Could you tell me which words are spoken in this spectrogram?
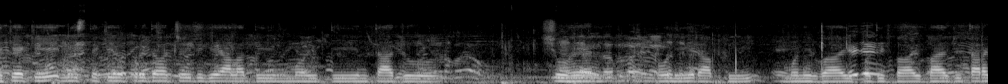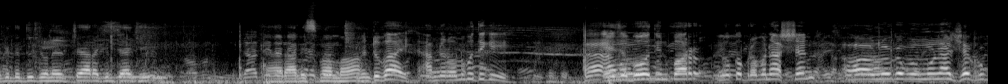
একে একে নিচ থেকে উপরে দেওয়া হচ্ছে এইদিকে আলাদ্দিন মহিউদ্দিন তাজুল সোহেল অলি রাব্বি মনির ভাই প্রদীপ ভাই বায়ুজি তারা কিন্তু দুজনের চেহারা কিন্তু একই। আর আনিস মামা মিন্টু ভাই আপনার অনুভূতি কি? এই যে বহুদিন পর লোক ভ্রমণে আসছেন। আহ, লোকে মনে খুব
